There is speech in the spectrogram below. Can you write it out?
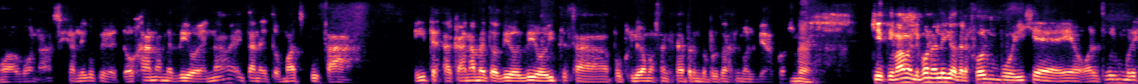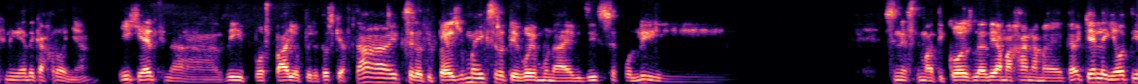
ο αγώνας. Είχα λίγο πυρετό. Χάναμε 2-1. Ήταν το μάτς που θα είτε θα κάναμε το 2-2, είτε θα αποκλειόμασταν και θα έπαιρνε το πρωτάθλημα Ολυμπιακός. Ναι. Και θυμάμαι λοιπόν, έλεγε ο αδερφός μου που είχε, ο αδερφός μου ρίχνει 11 χρόνια. Είχε έρθει να δει πώς πάει ο πυρετός και αυτά. Ήξερε ότι παίζουμε, ήξερε ότι εγώ ήμουν FG σε πολύ συναισθηματικός, δηλαδή άμα χάναμε. Και έλεγε ότι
